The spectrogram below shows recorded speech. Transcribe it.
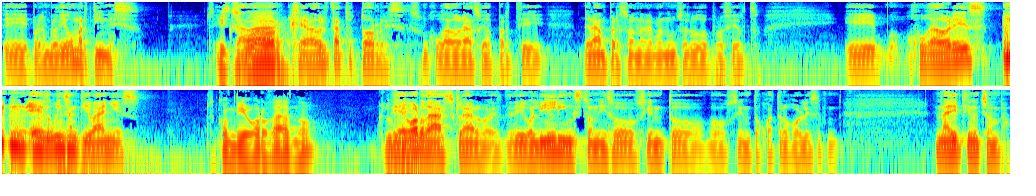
eh, por ejemplo, Diego Martínez. Estaba Gerardo El Tato Torres, que es un jugadorazo y aparte gran persona, le mando un saludo, por cierto. Eh, jugadores, Edwin Santibáñez. Con Diego Ordaz, ¿no? Diego Ordaz, claro. Digo, Lillingston hizo 102, 104 goles. Nadie tiene chamba.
